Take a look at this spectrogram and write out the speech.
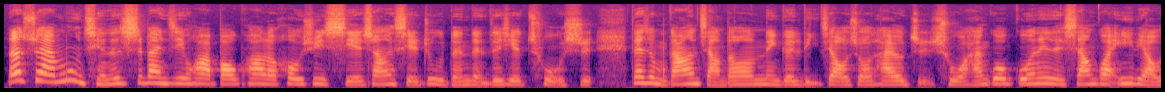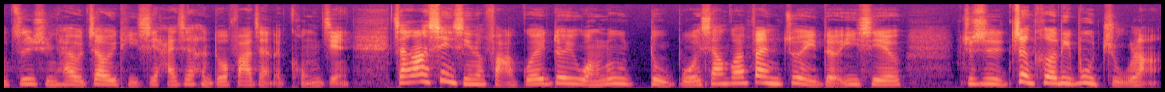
那虽然目前的示范计划包括了后续协商协助等等这些措施，但是我们刚刚讲到那个李教授，他又指出，韩国国内的相关医疗咨询还有教育体系还是很多发展的空间，加上现行的法规对于网络。赌博相关犯罪的一些就是震慑力不足啦，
